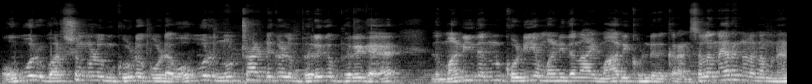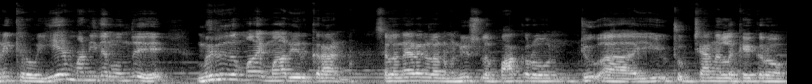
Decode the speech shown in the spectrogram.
ஒவ்வொரு வருஷங்களும் கூட கூட ஒவ்வொரு நூற்றாண்டுகளும் பெருக பெருக இந்த மனிதன் கொடிய மனிதனாய் மாறிக்கொண்டிருக்கிறான் சில நேரங்களில் நம்ம நினைக்கிறோம் ஏன் மனிதன் வந்து மிருகமாய் மாறி இருக்கிறான் சில நேரங்களில் நம்ம நியூஸ்ல பார்க்குறோம் யூடியூப் சேனல்ல கேட்குறோம்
